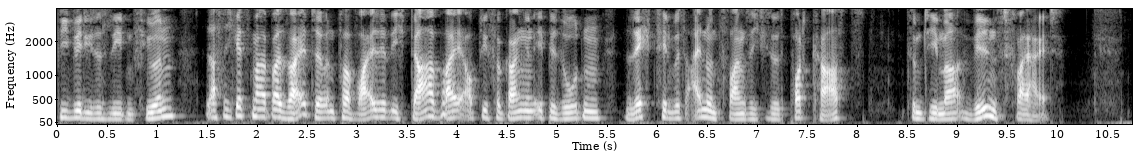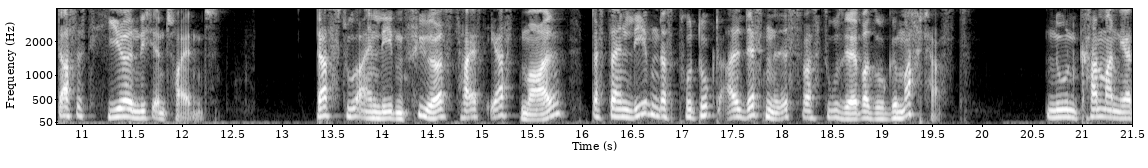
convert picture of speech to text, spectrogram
wie wir dieses Leben führen, lasse ich jetzt mal beiseite und verweise dich dabei auf die vergangenen Episoden 16 bis 21 dieses Podcasts zum Thema Willensfreiheit. Das ist hier nicht entscheidend. Dass du ein Leben führst, heißt erstmal, dass dein Leben das Produkt all dessen ist, was du selber so gemacht hast. Nun kann man ja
